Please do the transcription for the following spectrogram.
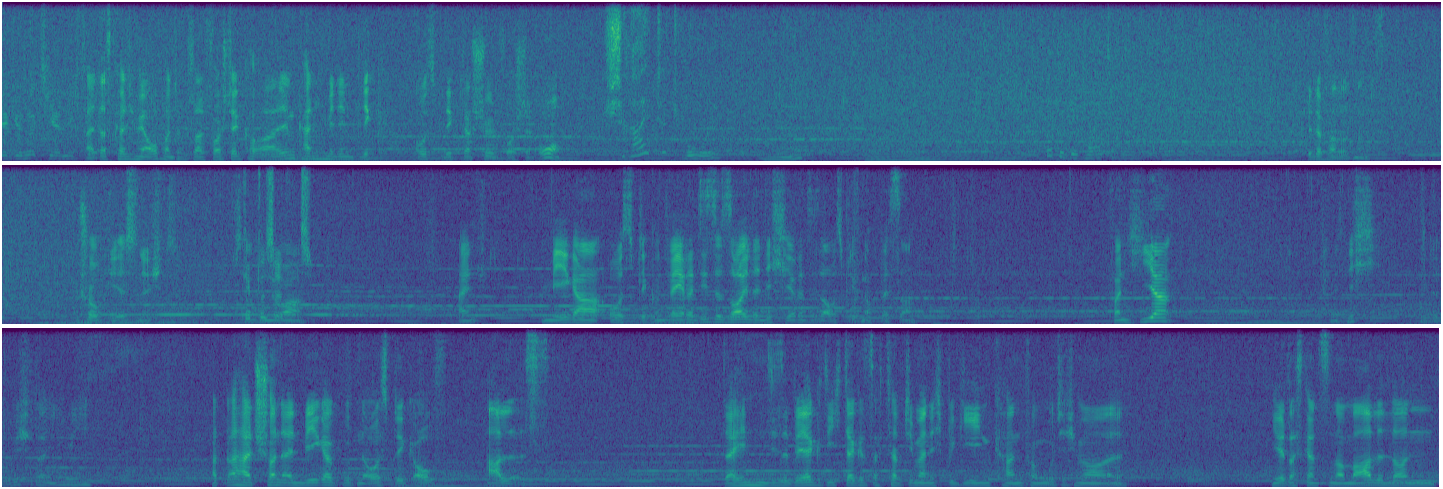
Ihr gehört hier nicht. Also das könnte ich mir auch interessant vorstellen. Vor allem kann ich mir den Blick, Ausblick da schön vorstellen. Oh, Schreitet wohl. Bitte geht weiter. bitte Vater Show, hier ist nichts. Ist Gibt es etwas? Ein mega Ausblick. Und wäre diese Säule nicht, wäre dieser Ausblick noch besser. Von hier... Kann ich nicht wieder durch oder irgendwie... Hat man halt schon einen mega guten Ausblick auf alles. Da hinten diese Berge, die ich da gesagt habe, die man nicht begehen kann, vermute ich mal. Hier das ganze normale Land.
